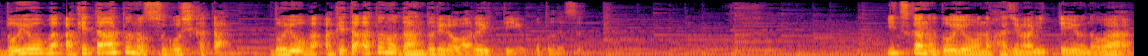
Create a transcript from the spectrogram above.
土曜が明けた後の過ごし方、土曜が明けた後の段取りが悪いっていうことです。いつかの土曜の始まりっていうのは、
